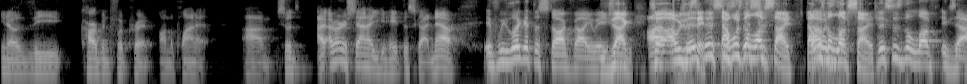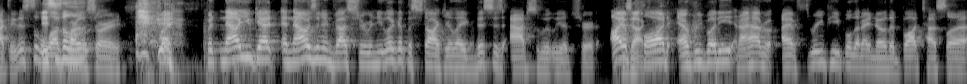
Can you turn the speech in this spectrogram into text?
you know, the carbon footprint on the planet. Um, so it's, I, I don't understand how you can hate this guy. Now, if we look at the stock valuation, Exactly. So I, was gonna thi- say this that is- was the love is- side. That, that was, was the the- love side. This is the love exactly. This is the This love is the part of the story. But but now you get and now as an investor, when you look at the stock, you're like, this is absolutely absurd. I Exactly. applaud everybody, and I have I have three people that I know that bought Tesla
